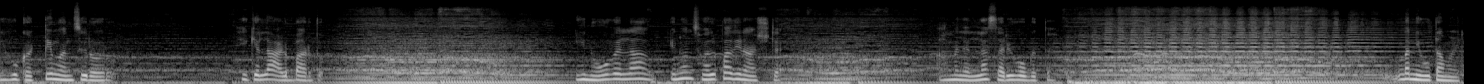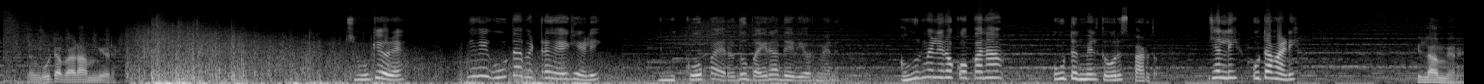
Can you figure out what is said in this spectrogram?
ನೀವು ಗಟ್ಟಿ ಮನಸ್ಸಿರೋರು ಹೀಗೆಲ್ಲ ಅಳಬಾರ್ದು. ಈ ನೋವೆಲ್ಲ ಇನ್ನೊಂದು ಸ್ವಲ್ಪ ದಿನ ಅಷ್ಟೆ. ಆಮೇಲೆಲ್ಲ ಸರಿ ಹೋಗುತ್ತೆ. ಬನ್ನಿ ಊಟ ಮಾಡಿ. ನಂಗೆ ಊಟ ಬೇಡ ಅಮ್ಮಿಯವ್ರೆ. ಜೋಗಿಯವರೇ ನೀವೀಗ ಊಟ ಬಿಟ್ಟರೆ ಹೇಗೆ ಹೇಳಿ? ನಿಮಗೆ ಕೋಪ ಇರೋದು ಭೈರಾದೇವಿಯವ್ರ ಮೇಲೆ. ಅವ್ರ ಮೇಲಿರೋ ಕೋಪನ ಊಟದ ಮೇಲೆ ತೋರಿಸ್ಬಾರ್ದು. ಎಲ್ಲಿ? ಊಟ ಮಾಡಿ. ಇಲ್ಲ ಮೇರೆ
